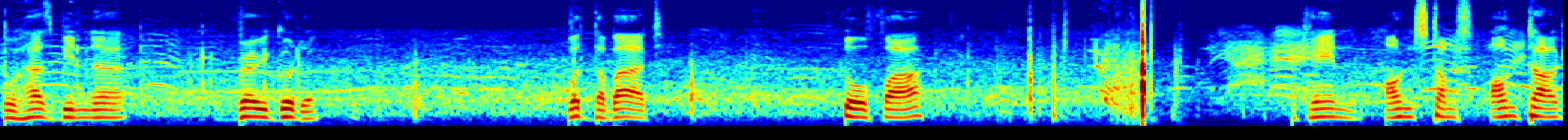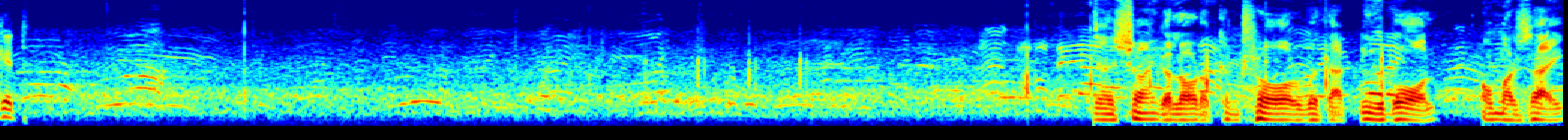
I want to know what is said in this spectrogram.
who has been uh, very good with the bat so far. Again, on stumps, on target. They're showing a lot of control with that new ball, Omarzai.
